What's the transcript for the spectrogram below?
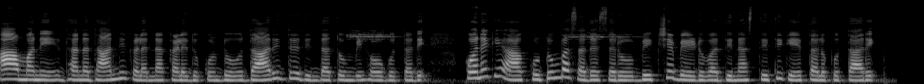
ಆ ಮನೆ ಧನಧಾನ್ಯಗಳನ್ನು ಕಳೆದುಕೊಂಡು ದಾರಿದ್ರ್ಯದಿಂದ ತುಂಬಿ ಹೋಗುತ್ತದೆ. ಕೊನೆಗೆ ಆ ಕುಟುಂಬ ಸದಸ್ಯರು ಭಿಕ್ಷೆ ಬೇಡುವ ದಿನ ಸ್ಥಿತಿಗೆ ತಲುಪುತ್ತಾರೆ.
